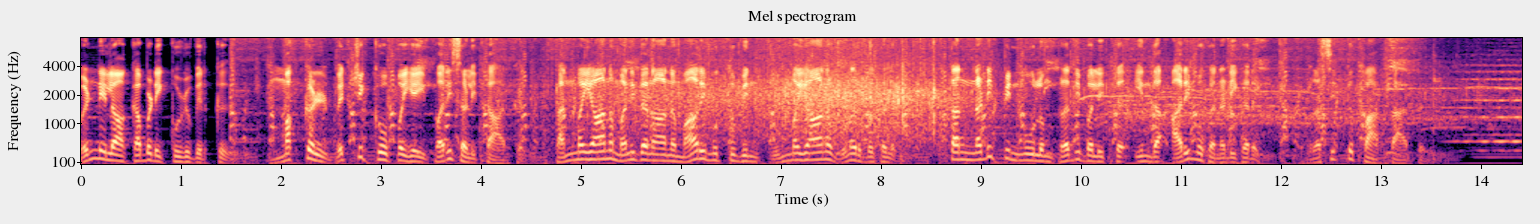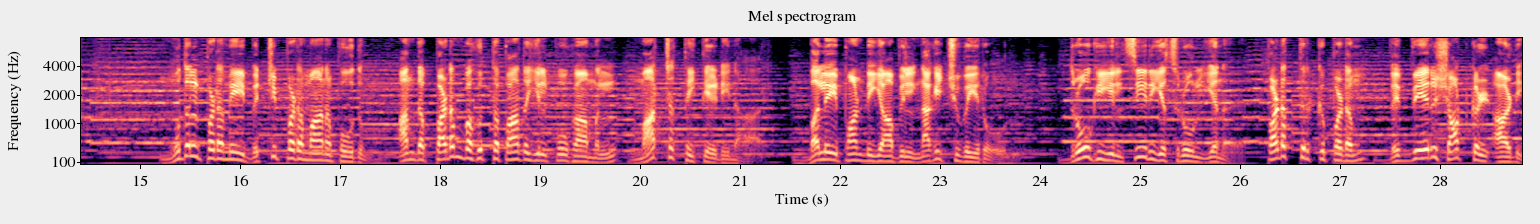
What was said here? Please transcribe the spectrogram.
வெண்ணிலா கபடி குழுவிற்கு மக்கள் வெற்றி கோப்பையை பரிசளித்தார்கள். தன்மையான மனிதனான மாரிமுத்துவின் உண்மையான உணர்வுகளும் தன் நடிப்பின் மூலம் பிரதிபலித்த இந்த அறிமுக நடிகரை ரசித்து பார்த்தார்கள். முதல் படமே வெற்றி படமான போதும் அந்த படம் வகுத்த பாதையில் போகாமல் மாற்றத்தை தேடினார். பலே பாண்டியாவில் நகைச்சுவை ரோல் துரோகியில் சீரியஸ் ரோல் என படத்திற்கு படம் வெவ்வேறு ஷாட்கள் ஆடி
